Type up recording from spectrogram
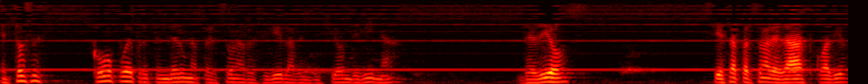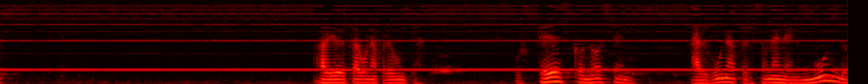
Entonces, ¿cómo puede pretender una persona recibir la bendición divina de Dios si esa persona le da asco a Dios? Ahora yo les hago una pregunta. ¿Ustedes conocen alguna persona en el mundo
